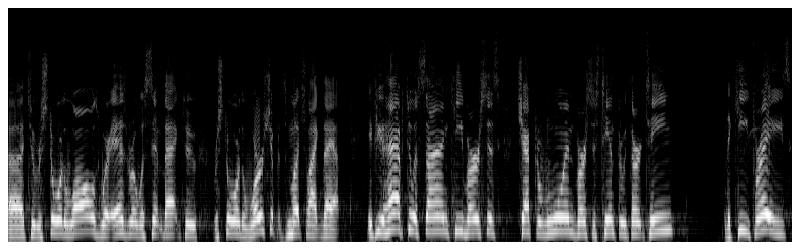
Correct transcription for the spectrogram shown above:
uh, to restore the walls, where Ezra was sent back to restore the worship. It's much like that. If you have to assign key verses, chapter 1, verses 10 through 13, the key phrase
